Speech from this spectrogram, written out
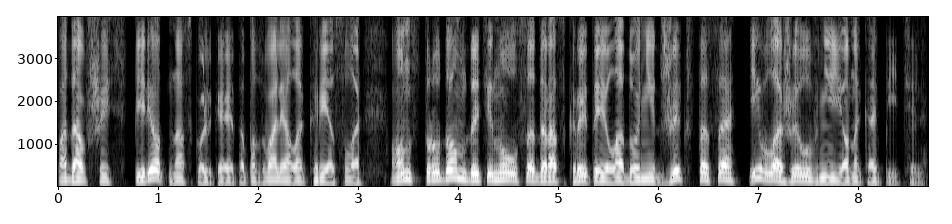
Подавшись вперед, насколько это позволяло кресло, он с трудом дотянулся до раскрытой ладони Джикстаса и вложил в нее накопитель.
